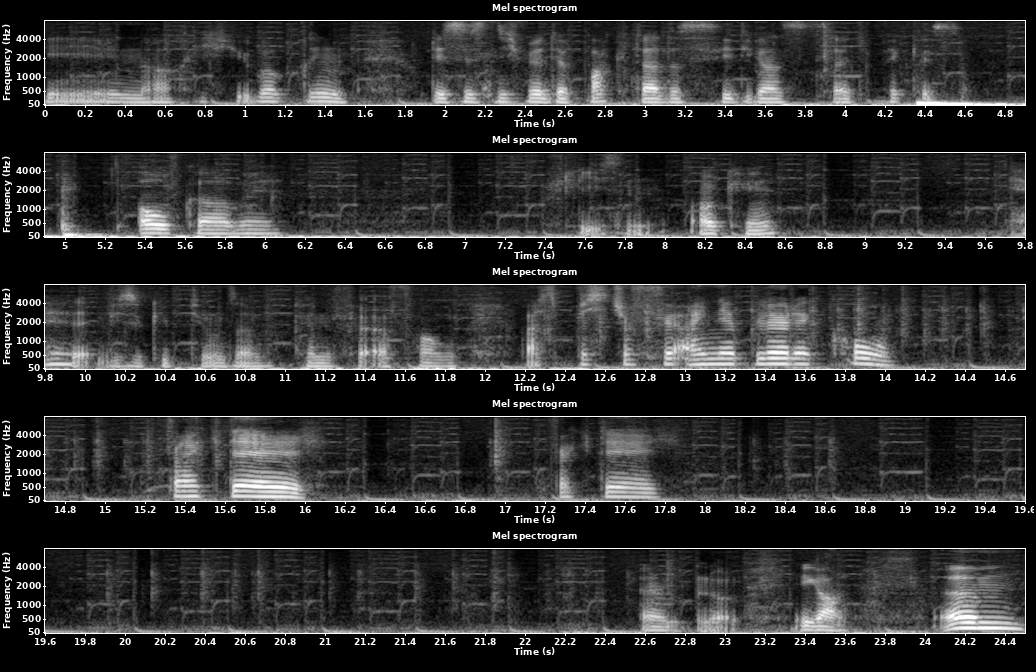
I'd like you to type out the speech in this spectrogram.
die Nachricht überbringen. Und jetzt ist nicht mehr der Bug da, dass sie die ganze Zeit weg ist. Aufgabe. Schließen. Okay. Hä, wieso gibt die uns einfach keine Erfahrung? Was bist du für eine blöde Kuh? Fick dich. Fick dich. Ähm, lol. Egal. Ähm,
